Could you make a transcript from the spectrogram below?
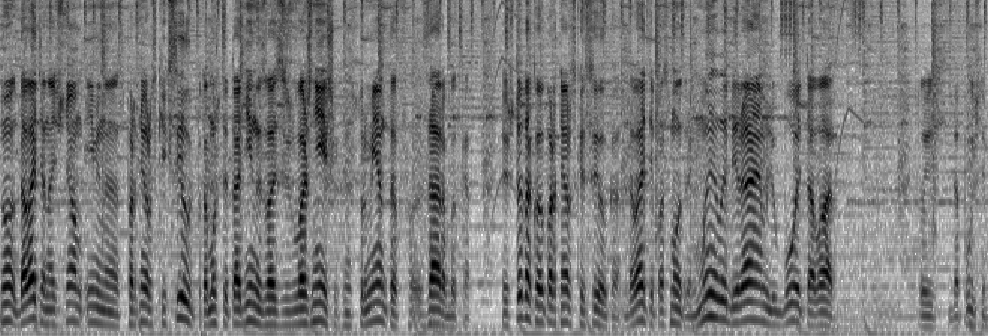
Но давайте начнем именно с партнерских ссылок, потому что это один из важнейших инструментов заработка. То есть, что такое партнерская ссылка? Давайте посмотрим. Мы выбираем любой товар. То есть, допустим,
